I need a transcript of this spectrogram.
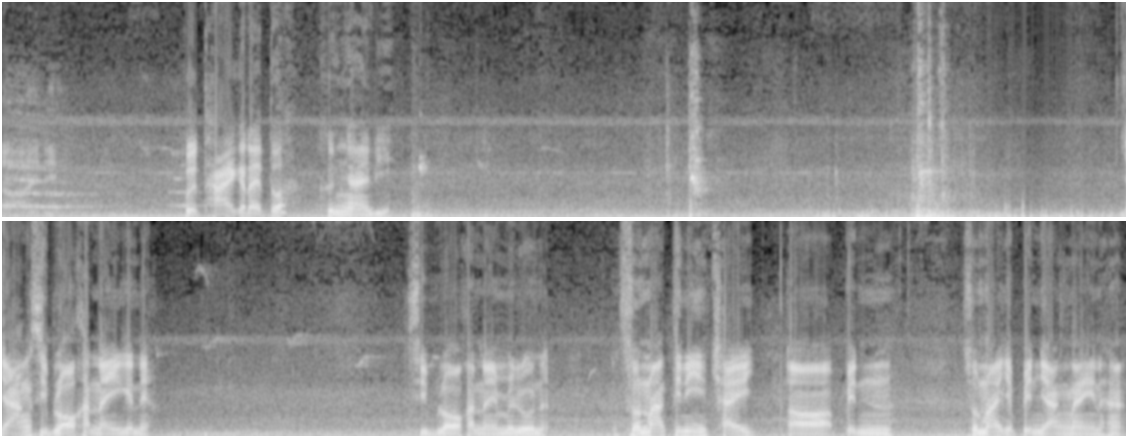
ได้ดิเปิดท้ายก็ได้ตัว ขึ้นง่ายดียางสิบล้อคันไหนกันเนี่ยสิบล้อคันไหนไม่รู้เนี่ยส่วนมากที่นี่ใช้เอ่อเป็นส่วนมากจะเป็นยางในนะฮะ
